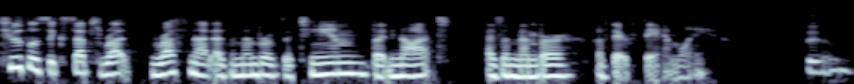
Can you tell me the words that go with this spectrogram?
Toothless accepts Rut- Ruffnut as a member of the team, but not as a member of their family. Boom.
